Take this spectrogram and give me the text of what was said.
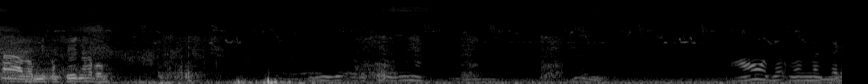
ข้าวเรามีความชื้นนะครับผมเอาเยอะมันมันเป็น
